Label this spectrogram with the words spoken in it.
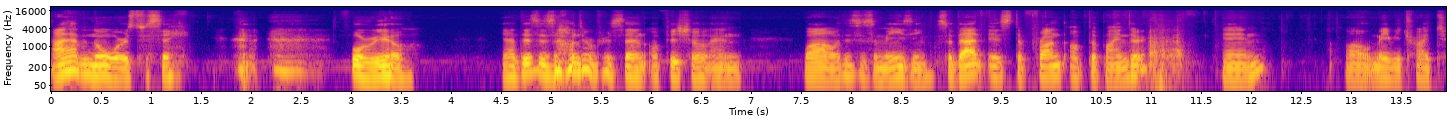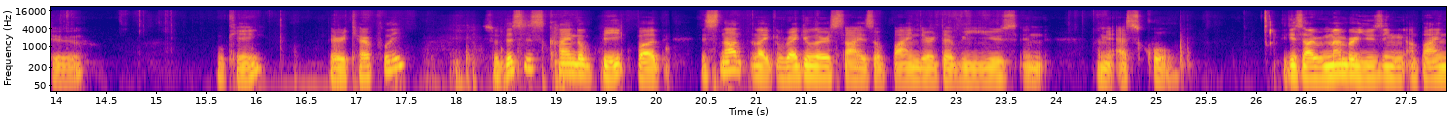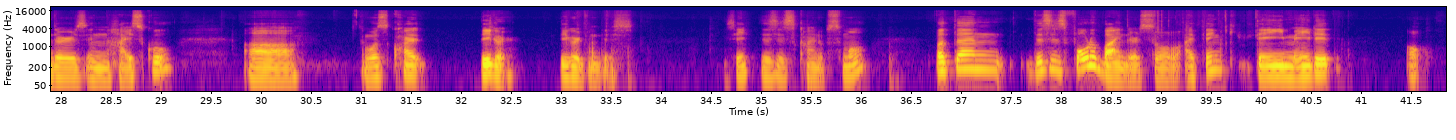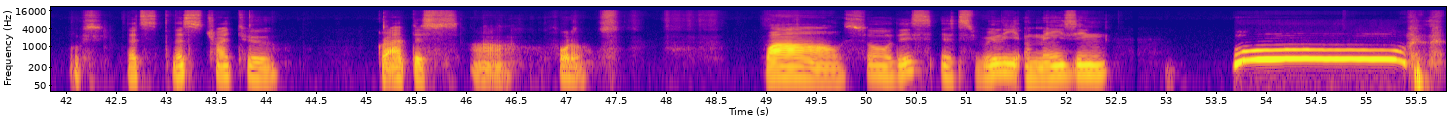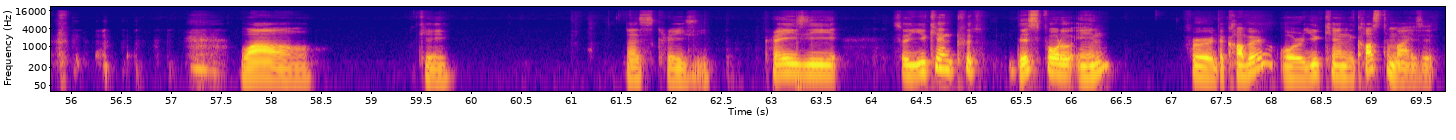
I have no words to say. For real. Yeah, this is 100% official and wow, this is amazing. So that is the front of the binder and I'll maybe try to okay, very carefully. So this is kind of big, but it's not like regular size of binder that we use in, I mean, at school. Because I remember using binders in high school. Uh, it was quite bigger, bigger than this. See, this is kind of small. But then this is photo binder, so I think they made it. Oh, oops. Let's let's try to grab this uh, photo. Wow, so this is really amazing. Woo! wow. Okay. That's crazy. Crazy. So you can put this photo in for the cover or you can customize it.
